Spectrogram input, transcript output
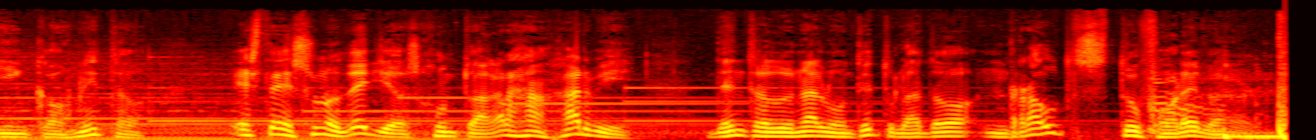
Incognito. Este es uno de ellos, junto a Graham Harvey, dentro de un álbum titulado Roads to Forever.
